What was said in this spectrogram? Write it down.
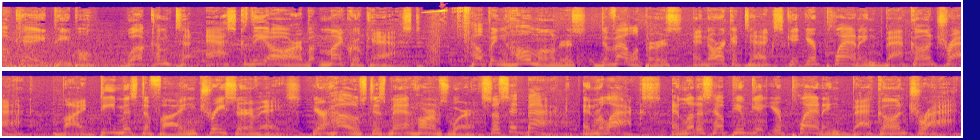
Okay, people, welcome to Ask the Arb microcast, helping homeowners, developers, and architects get your planning back on track by demystifying tree surveys. Your host is Matt Harmsworth, so sit back and relax and let us help you get your planning back on track.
